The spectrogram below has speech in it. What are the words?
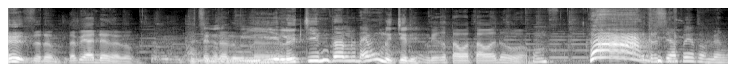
Serem. Tapi ada nggak, Pam? Lu cinta Luna. Iya, lu cinta lu. Emang lucu dia? Dia ketawa-tawa doang. Eh, terus siapa ya Pam yang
